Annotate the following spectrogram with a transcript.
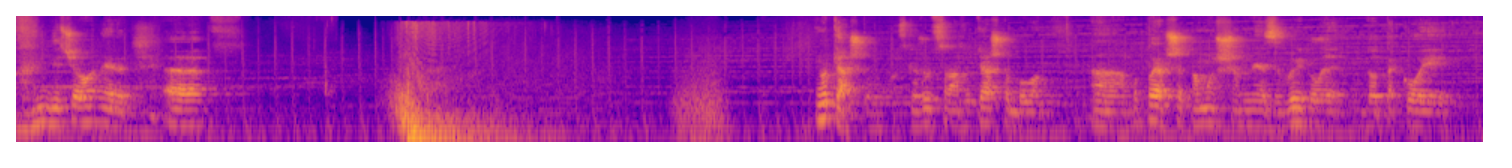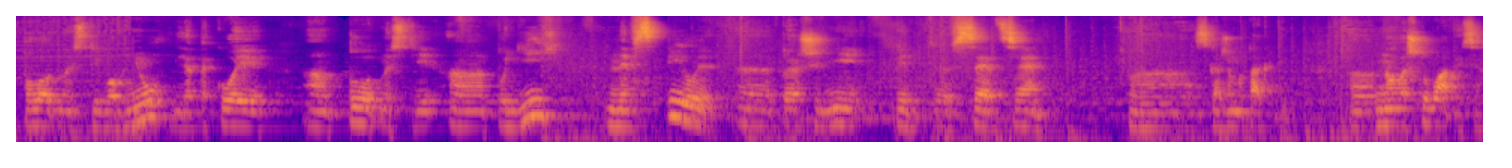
нічого не. Е, Ну, тяжко було, скажу сразу, тяжко було. По-перше, тому що не звикли до такої плотності вогню, для такої плотності подій. Не вспіли е, перші дні під все це, а, скажімо так, налаштуватися,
